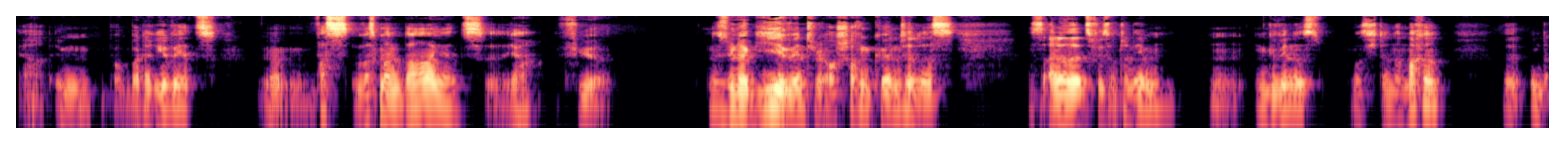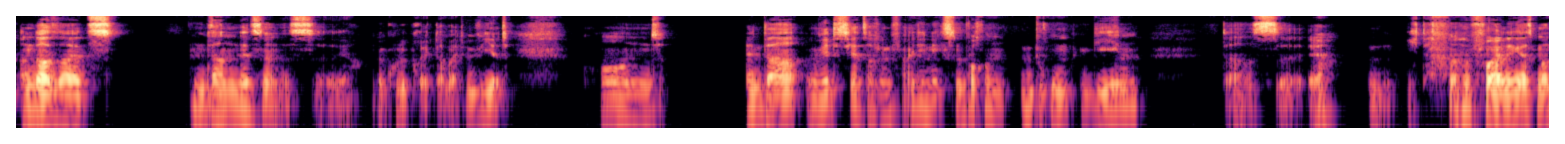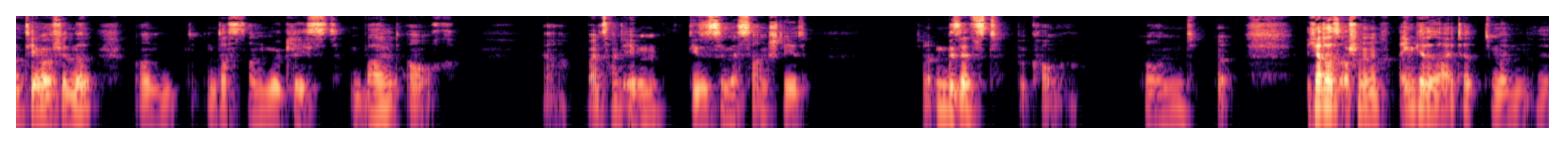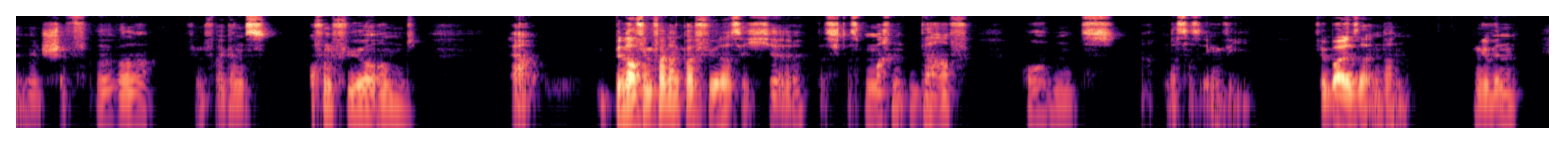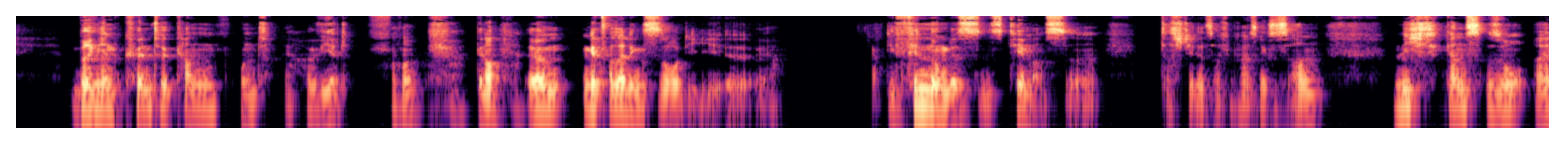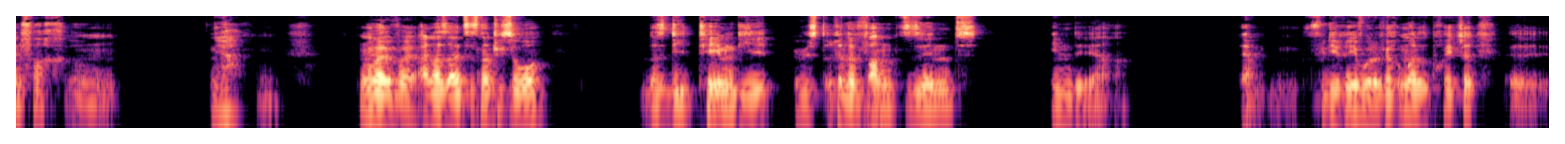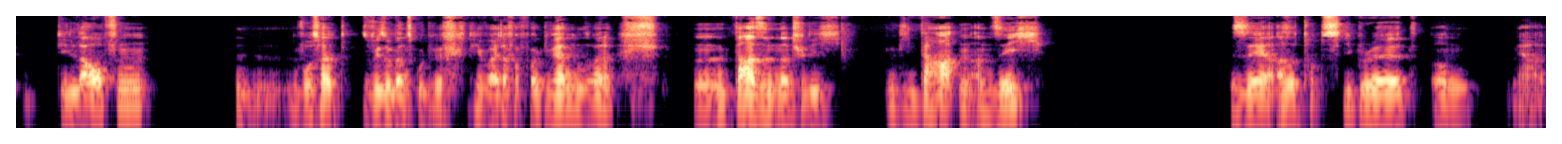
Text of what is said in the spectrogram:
ja, im, bei der Rewe jetzt, äh, was, was man da jetzt äh, ja, für eine Synergie eventuell auch schaffen könnte, dass das einerseits fürs Unternehmen hm, ein Gewinn ist, was ich dann da mache, äh, und andererseits dann letzten Endes äh, ja, eine coole Projektarbeit wird. Und da wird es jetzt auf jeden Fall die nächsten Wochen drum gehen, dass ja, ich da vor allen Dingen erstmal ein Thema finde und das dann möglichst bald auch, ja, weil es halt eben dieses Semester ansteht, dann umgesetzt bekomme. Und ja, ich hatte das auch schon eingeleitet, mein, äh, mein Chef äh, war auf jeden Fall ganz offen für und ja, bin da auf jeden Fall dankbar für, dass ich, äh, dass ich das machen darf und ja, dass das irgendwie für beide Seiten dann einen Gewinn bringen könnte, kann und ja, wird. genau. Ähm, jetzt allerdings so die, äh, ja, die Findung des, des Themas. Äh, das steht jetzt auf jeden Fall als nächstes an. Nicht ganz so einfach. Ähm, ja, weil, weil einerseits ist natürlich so, dass die Themen, die höchst relevant sind in der, ja, für die Rewe oder wie auch immer, diese Projekte, äh, die laufen, wo es halt sowieso ganz gut wird, die weiterverfolgt werden und so weiter. Da sind natürlich die Daten an sich sehr, also top secret und ja,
